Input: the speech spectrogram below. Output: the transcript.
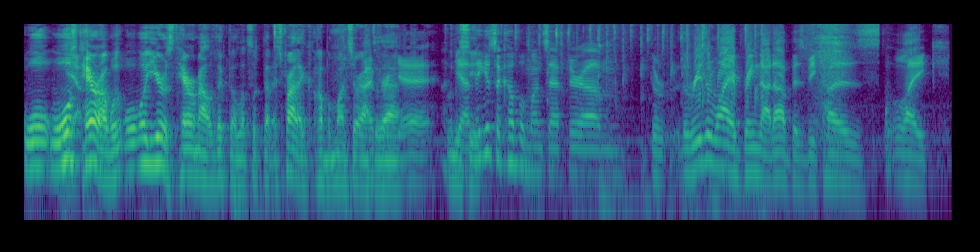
well, what was Yeah. Terra? What, what year is Terra Maledicta? Let's look that. It's probably like a couple months or I after that. Let me yeah, see. I think it's a couple months after. Um, The the reason why I bring that up is because like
